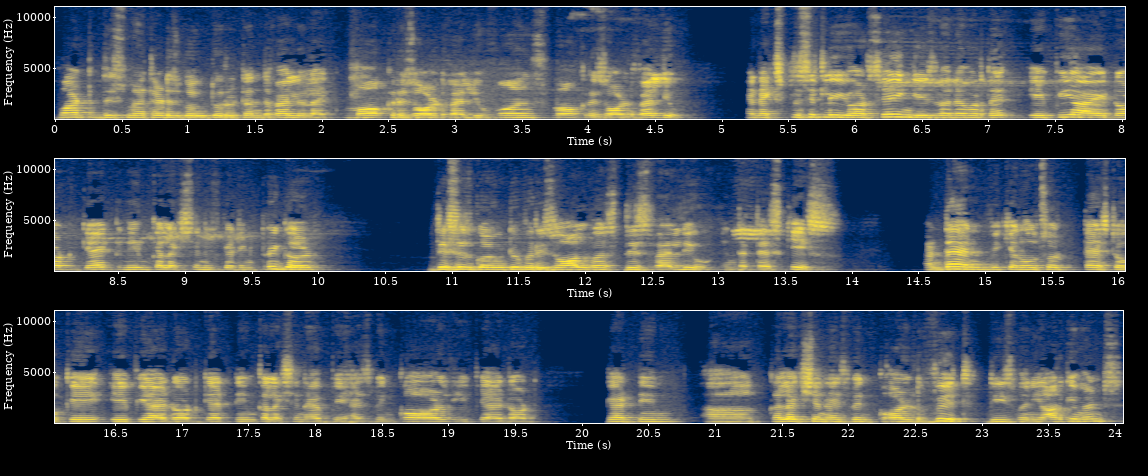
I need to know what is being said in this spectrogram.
what this method is going to return the value like mock resolved value once, mock resolved value. And explicitly you are saying is whenever the API dot get name collection is getting triggered this is going to be resolve as this value in the test case. And then we can also test okay API dot get name collection been, has been called API dot get name uh, collection has been called with these many arguments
